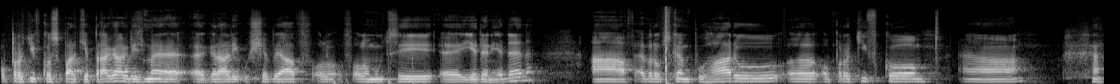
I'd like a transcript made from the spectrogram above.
oproti v Spartě Praga, když jsme eh, hráli u sebe v, Ol- v Olomouci eh, 1-1 a v Evropském poháru eh, oprotivko, eh,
